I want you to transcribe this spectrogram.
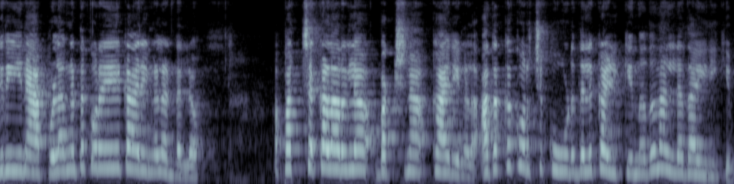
ഗ്രീൻ ആപ്പിൾ അങ്ങനത്തെ കുറേ കാര്യങ്ങളുണ്ടല്ലോ. പച്ചക്കളറിലെ ഭക്ഷണ കാര്യങ്ങൾ അതൊക്കെ കുറച്ച് കൂടുതൽ കഴിക്കുന്നത് നല്ലതായിരിക്കും.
